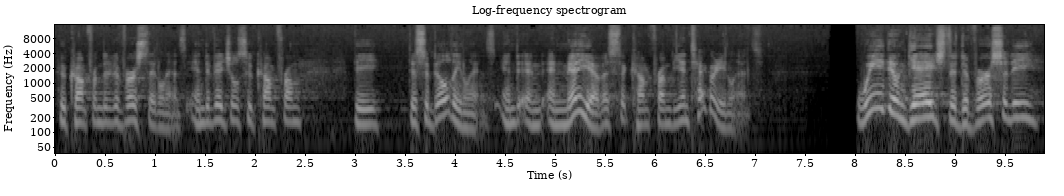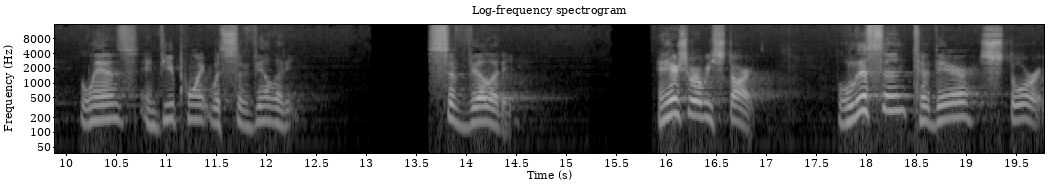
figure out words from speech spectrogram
who come from the diversity lens, individuals who come from the disability lens, and, and, and many of us that come from the integrity lens. We need to engage the diversity lens and viewpoint with civility. Civility. And here's where we start listen to their story.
